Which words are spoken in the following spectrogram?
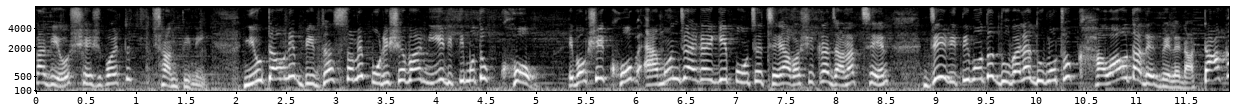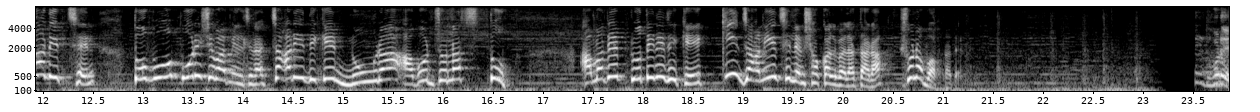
টাকা দিয়েও শেষ বয়তে শান্তি নেই। নিউ টাউনে বৃদ্ধাশ্রমে পরিষেবা নিয়ে রীতিমতো ক্ষোভ এবং সেই ক্ষোভ এমন জায়গায় গিয়ে পৌঁছেছে আবাসিকরা জানাচ্ছেন যে রীতিমতো দুবেলা দুমুঠো খাওয়াও তাদের মেলে না। টাকা দিচ্ছেন তবুও পরিষেবা মিলছে না। চারিদিকে নোংরা আবর্জনা স্তূপ। আমাদের প্রতিনিধিকে কি জানিয়েছিলেন সকালবেলা তারা? শোনাবো আপনাদের। ধরে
